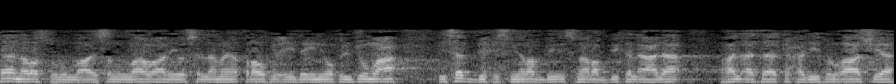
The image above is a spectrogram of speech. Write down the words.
كان رسول الله صلى الله عليه وسلم يقرأ في العيدين وفي الجمعة بسبح اسم ربي اسم ربك الأعلى وهل أتاك حديث الغاشية؟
